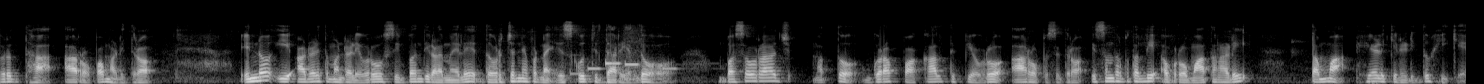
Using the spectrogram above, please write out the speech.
ವಿರುದ್ಧ ಆರೋಪ ಮಾಡಿದರು. ಇನ್ನು ಈ ಆಡಳಿತ ಮಂಡಳಿಯವರು ಸಿಬ್ಬಂದಿಗಳ ಮೇಲೆ ದೌರ್ಜನ್ಯವನ್ನು ಎಸಗುತ್ತಿದ್ದಾರೆ ಎಂದು ಬಸವರಾಜ್ ಮತ್ತು ಗುರಪ್ಪ ಕಾಲ್ತಿಪ್ಪಿಯವರು ಆರೋಪಿಸಿದರು. ಈ ಸಂದರ್ಭದಲ್ಲಿ ಅವರು ಮಾತನಾಡಿ, ತಮ್ಮ ಹೇಳಿಕೆ ನೀಡಿದ್ದು ಹೀಗೆ.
